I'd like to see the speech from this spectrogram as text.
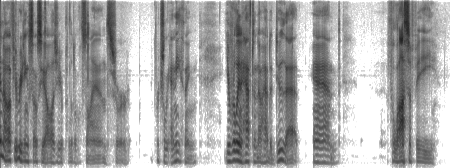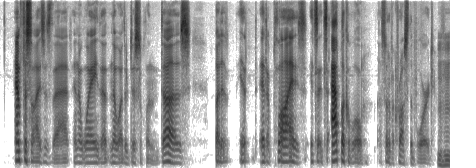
you know, if you're reading sociology or political science or virtually anything, you really have to know how to do that. And philosophy emphasizes that in a way that no other discipline does, but it, it, it applies, it's, it's applicable sort of across the board. Mm-hmm.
